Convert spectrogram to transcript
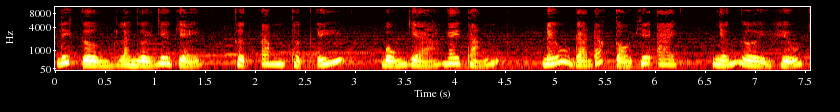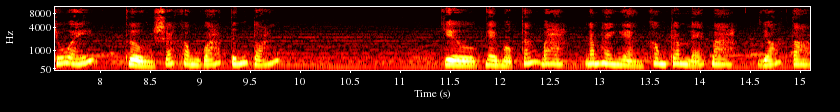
Lý Cường là người như vậy, Thực tâm, thực ý, Bụng dạ ngay thẳng. Nếu đã đắc tội với ai, Những người hiểu chú ấy Thường sẽ không quá tính toán. Chiều ngày 1 tháng 3 năm 2003 Gió to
